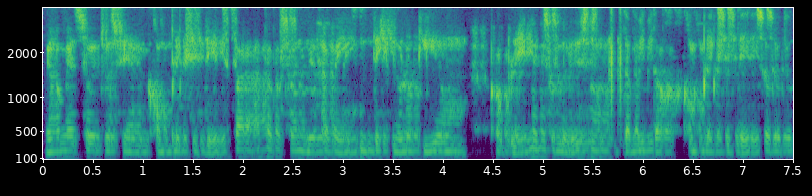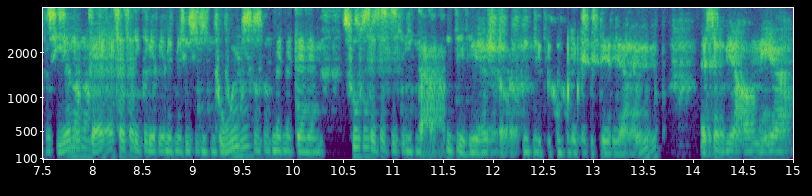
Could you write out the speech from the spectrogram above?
Wir haben jetzt so etwas wie einen Komplexitätsparadox, sondern wir verwenden Technologie, um Probleme zu lösen und damit auch Komplexität zu reduzieren. Und gleichzeitig wird mit diesen Tools und mit den zusätzlichen Daten, die wir erschaffen, die Komplexität erhöht. Also wir haben hier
